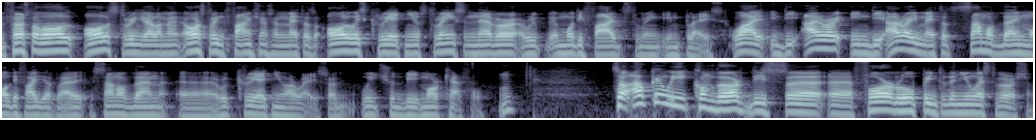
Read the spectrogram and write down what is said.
first of all all string elements all string functions and methods always create new strings never modify the string in place while in the array in the array methods some of them modify the array some of them uh, create new arrays so we should be more careful hmm? so how can we convert this uh, uh, for loop into the newest version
